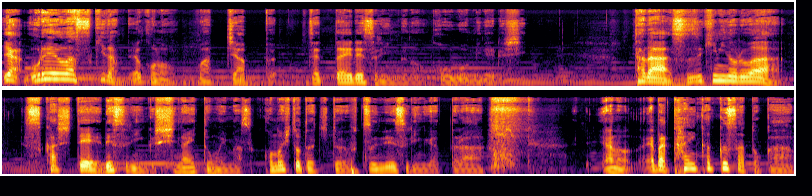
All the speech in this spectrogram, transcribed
いや、俺は好きなんだよ、このマッチアップ。絶対レスリングの攻防見れるし。ただ、鈴木みのるは、透かしてレスリングしないと思います。この人たちと普通にレスリングやったら、あの、やっぱり体格差とか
